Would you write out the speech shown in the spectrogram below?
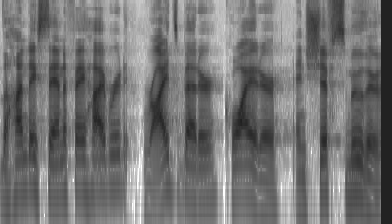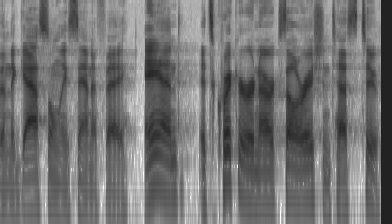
the Hyundai Santa Fe Hybrid rides better, quieter, and shifts smoother than the gas-only Santa Fe. And it's quicker in our acceleration tests too.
